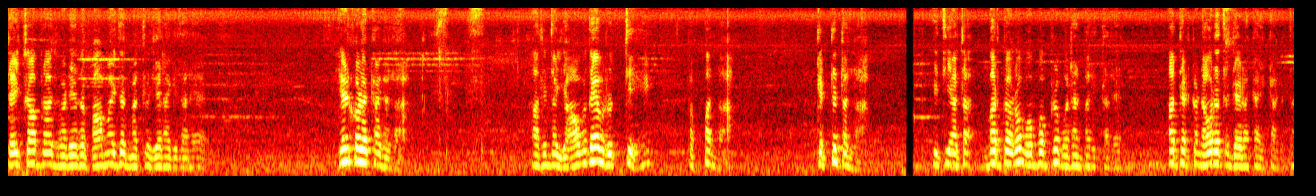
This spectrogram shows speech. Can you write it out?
ಜೈಚಾಮರಾಜ್ ಒಡೆಯರ ಬಾಮೈದರ ಮಕ್ಕಳು ಏನಾಗಿದ್ದಾರೆ? ಹೇಳ್ಕೊಳಕ್ಕಾಗಲ್ಲ. ಆದ್ದರಿಂದ ಯಾವುದೇ ವೃತ್ತಿ ತಪ್ಪಲ್ಲ. ಕೆಟ್ಟದ್ದಲ್ಲ. ಇತಿಹಾಸ ಬರ್ದವರು ಒಬ್ಬೊಬ್ಬರು ಒಂದೊಂದು ಬರೀತಾರೆ. ಅದು ತಿಳ್ಕೊಂಡು ಅವ್ರ ಹತ್ರ ಜಗಳ ಕಾಯಕ್ಕಾಗುತ್ತಾ?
